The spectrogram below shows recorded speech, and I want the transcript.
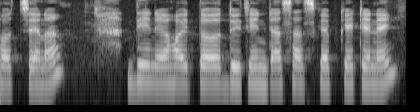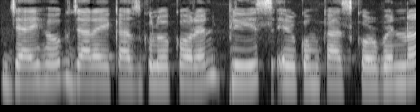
হচ্ছে না। দিনে হয়তো দুই তিনটা সাবস্ক্রাইব কেটে নেয়। যাই হোক, যারা এই কাজগুলো করেন প্লিজ এরকম কাজ করবেন না।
